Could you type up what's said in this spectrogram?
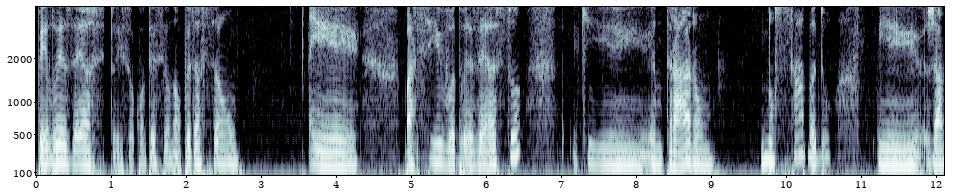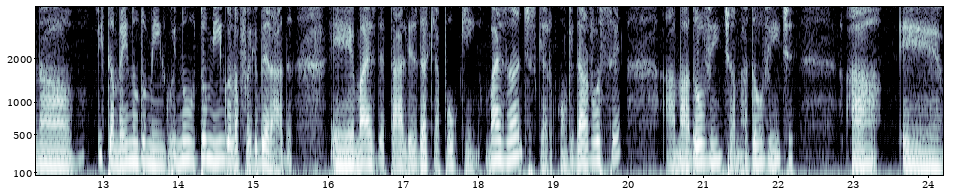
pelo exército. Isso aconteceu na operação é, massiva do exército que entraram no sábado e já na e também no domingo. E no domingo ela foi liberada. E mais detalhes daqui a pouquinho. Mas antes, quero convidar você, amado ouvinte, amado ouvinte, a é,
